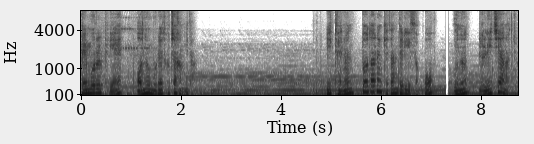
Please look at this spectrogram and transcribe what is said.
괴물을 피해 어느 문에 도착합니다. 밑에는 또 다른 계단들이 있었고 문은 열리지 않았죠.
